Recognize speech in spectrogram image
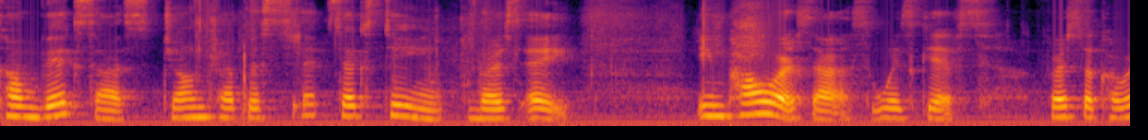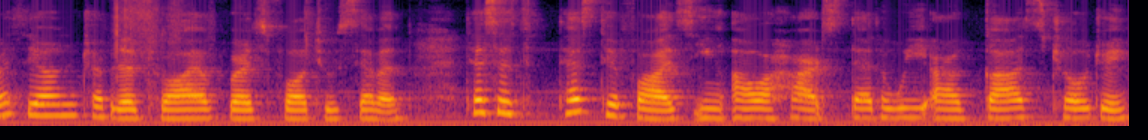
convicts us, John chapter 16, verse 8, empowers us with gifts, 1 Corinthians chapter 12, verse 4 to 7, testifies in our hearts that we are God's children,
